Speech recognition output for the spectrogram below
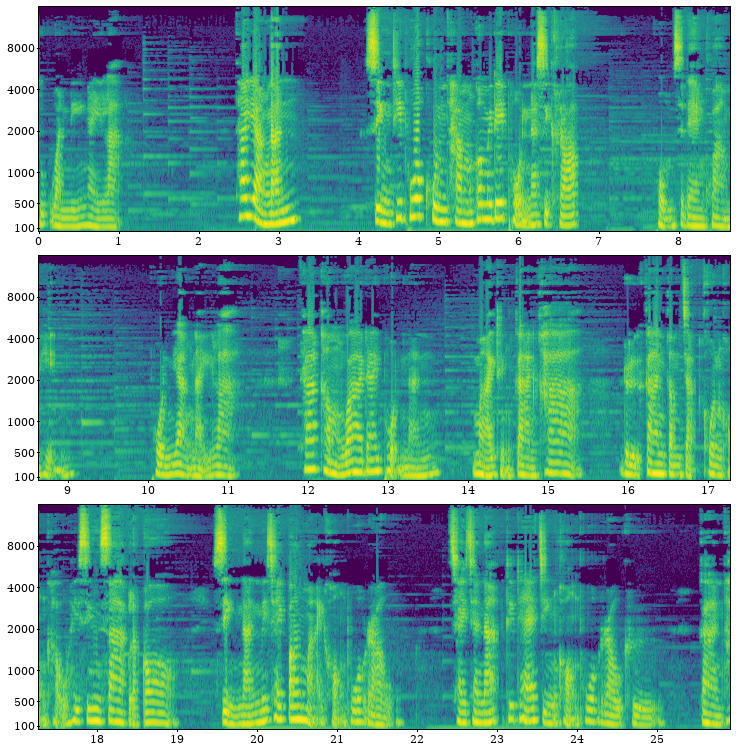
ทุกวันนี้ไงล่ะ ถ้าอย่างนั้น สิ่งที่พวกคุณทำก็ไม่ได้ผลนะสิครับ ผมแสดงความเห็น ผลอย่างไหนล่ะ ถ้าคำว่าได้ผลนั้น หมายถึงการฆ่า หรือการกำจัดคนของเขาให้สิ้นซากแล้วก็ สิ่งนั้นไม่ใช่เป้าหมายของพวกเราชัยชนะที่แท้จริงของพวกเราคือ การท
